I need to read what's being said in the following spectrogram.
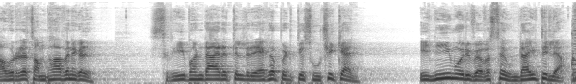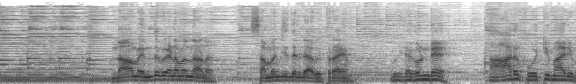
അവരുടെ സംഭാവനകൾ ശ്രീഭണ്ഡാരത്തിൽ രേഖപ്പെടുത്തി സൂക്ഷിക്കാൻ ഇനിയും ഒരു വ്യവസ്ഥ ഉണ്ടായിട്ടില്ല. നാം എന്തു വേണമെന്നാണ് സമഞ്ജിതരുടെ അഭിപ്രായം? വിടകൊണ്ട് ആറ് പോറ്റിമാരും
